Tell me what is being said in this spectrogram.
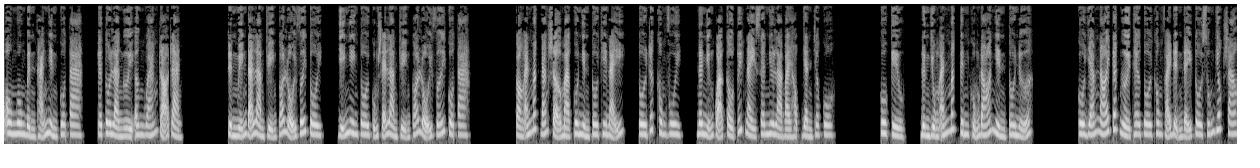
ôn ngôn bình thản nhìn cô ta, kẻ tôi là người ân oán rõ ràng. Trình Nguyễn đã làm chuyện có lỗi với tôi, dĩ nhiên tôi cũng sẽ làm chuyện có lỗi với cô ta. Còn ánh mắt đáng sợ mà cô nhìn tôi khi nãy, tôi rất không vui, nên những quả cầu tuyết này xem như là bài học dành cho cô. Cô Kiều, đừng dùng ánh mắt kinh khủng đó nhìn tôi nữa. Cô dám nói các người theo tôi không phải định đẩy tôi xuống dốc sao?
